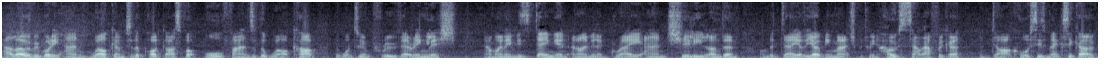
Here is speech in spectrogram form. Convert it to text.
Hello, everybody, and welcome to the podcast for all fans of the World Cup that want to improve their English. Now, my name is Damien, and I'm in a grey and chilly London on the day of the opening match between host South Africa and Dark Horses Mexico.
